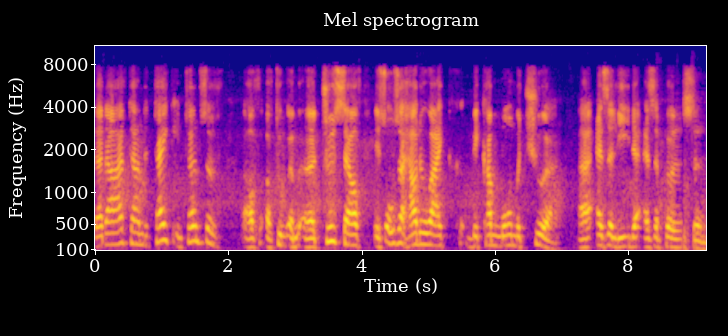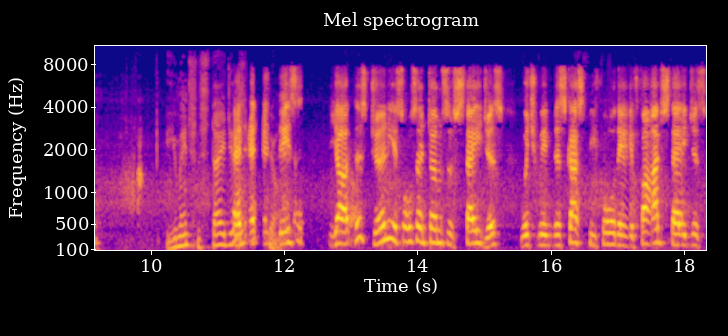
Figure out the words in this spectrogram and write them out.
that I have to undertake in terms of of, of to, um, uh, true self is also how do I become more mature uh, as a leader, as a person. You mentioned stages, and, and, and yeah. there's yeah, this journey is also in terms of stages, which we've discussed before. There are five stages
